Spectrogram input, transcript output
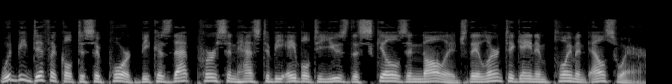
would be difficult to support because that person has to be able to use the skills and knowledge they learned to gain employment elsewhere.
